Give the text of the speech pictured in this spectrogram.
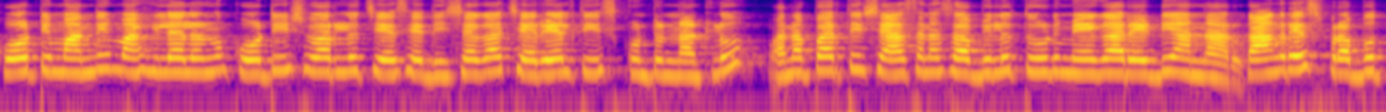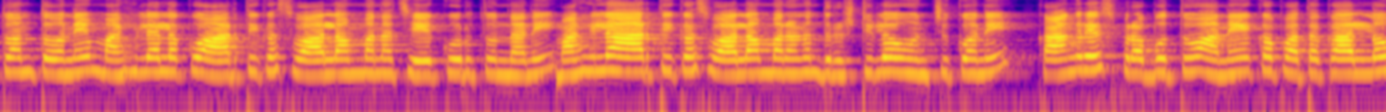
కోటి మంది మహిళలను కోటీశ్వరులు చేసే దిశగా చర్యలు తీసుకుంటున్నట్లు వనపర్తి శాసనసభ్యులు తూడి మేఘారెడ్డి అన్నారు. కాంగ్రెస్ ప్రభుత్వంతోనే మహిళలకు ఆర్థిక స్వావలంబన చేకూరుతుందని మహిళా ఆర్థిక స్వావలంబనను దృష్టిలో ఉంచుకొని కాంగ్రెస్ ప్రభుత్వం అనేక పథకాల్లో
